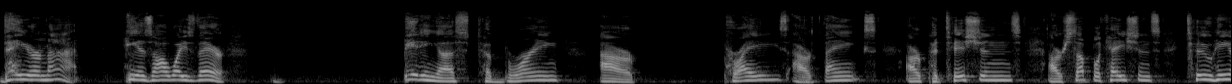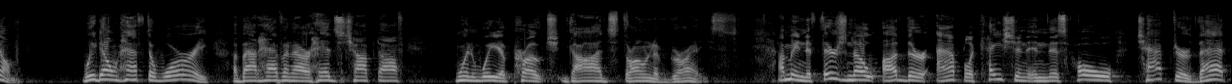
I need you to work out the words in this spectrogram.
day or night. He is always there, bidding us to bring our praise, our thanks, our petitions, our supplications to Him. We don't have to worry about having our heads chopped off when we approach God's throne of grace. I mean, if there's no other application in this whole chapter, that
